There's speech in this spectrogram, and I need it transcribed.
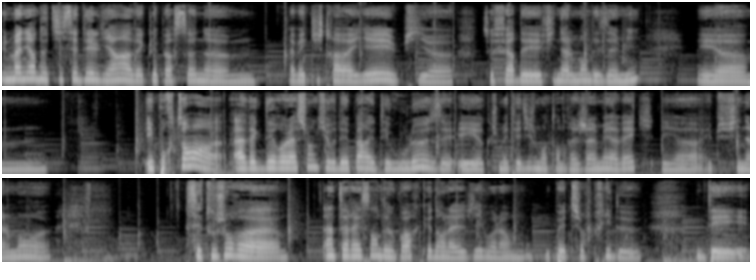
une manière de tisser des liens avec les personnes euh, avec qui je travaillais et puis euh, se faire des, finalement des amis. Et, euh, et pourtant, avec des relations qui au départ étaient houleuses et que je m'étais dit je m'entendrais jamais avec. Et, et puis finalement, c'est toujours intéressant de voir que dans la vie, voilà, on, peut être surpris de, des,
